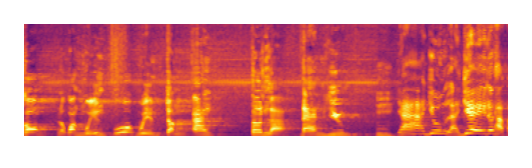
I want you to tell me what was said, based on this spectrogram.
Con là quan huyện của huyện trần ai tên là đan dương. Dạ dương là dê đó thật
